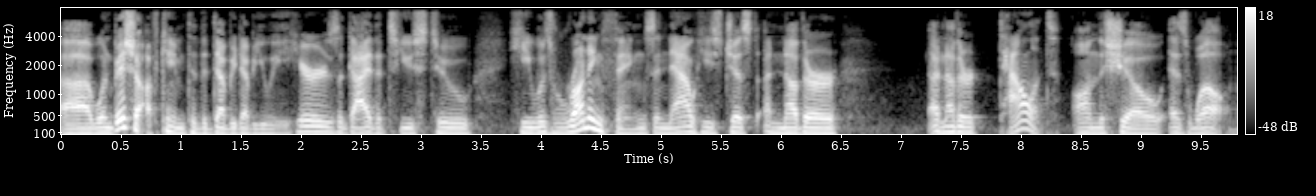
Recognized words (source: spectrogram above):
Uh, when Bischoff came to the WWE, here's a guy that's used to he was running things, and now he's just another another talent on the show as well.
